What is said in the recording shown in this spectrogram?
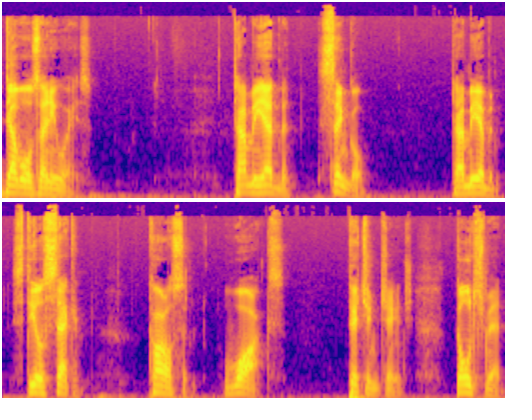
doubles anyways. Tommy Edman, single. Tommy Edman, steals second. Carlson, walks. Pitching change. Goldschmidt,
